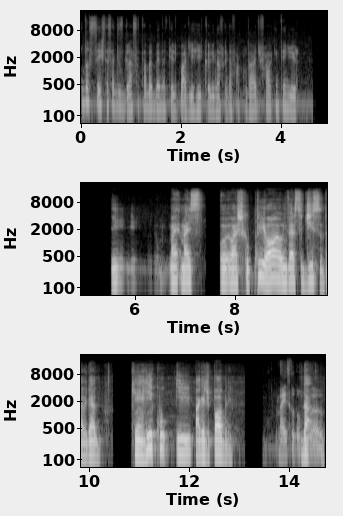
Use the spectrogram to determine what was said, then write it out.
toda sexta essa desgraça tá bebendo aquele bar de rico ali na frente da faculdade e fala que tem dinheiro. E, mas, mas eu acho que o pior é o inverso disso, tá ligado? Quem é rico e paga de pobre. Mas é isso que eu tô Dá... falando.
